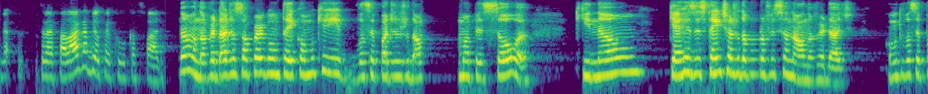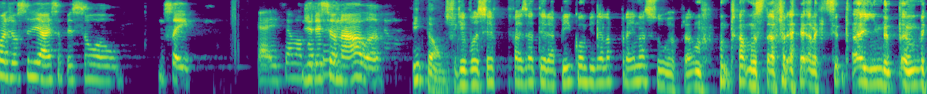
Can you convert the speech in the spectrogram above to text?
Você vai falar, Gabi, ou quer que o Lucas fale? Não, na verdade eu só perguntei como que você pode ajudar uma pessoa que não que é resistente à ajuda profissional, na verdade. Como que você pode auxiliar essa pessoa ou, não sei, é, é direcioná-la? Então. Acho que você faz a terapia e convida ela para ir na sua, para mostrar para ela que você está indo também,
